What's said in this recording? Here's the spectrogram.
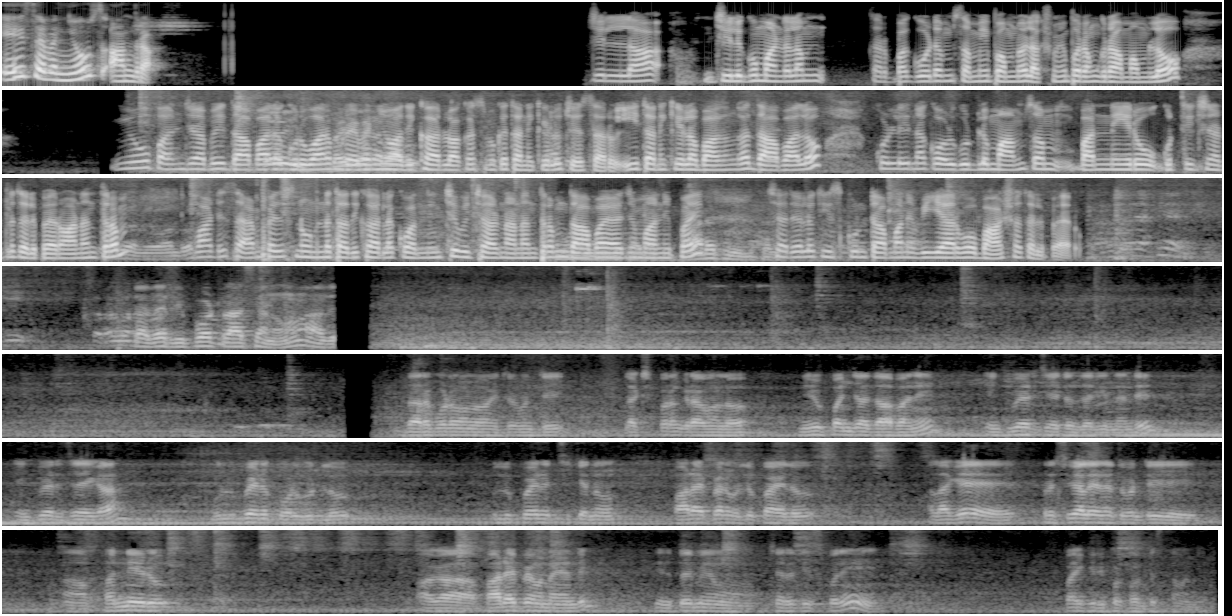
ఏ seven news Andhra. జిల్లా జిలుగు మండలం తర్పగూడెం సమీపంలో లక్ష్మీపురం గ్రామంలో న్యూ పంజాబీ దాబాలో గురువారం రెవెన్యూ అధికారులు ఆకస్మిక తనిఖీలు చేశారు. ఈ తనిఖీలో భాగంగా దాబాలో కుళ్ళిన కోడిగుడ్లు మాంసం పన్నీరు గుర్తించినట్లు తెలిపారు. అనంతరం వాటి శాంపిల్స్ను ఉన్నతాధికారులకు అందించి విచారణ అనంతరం దాబా యాజమానిపై చర్యలు తీసుకుంటామని వీఆర్ఓ భాష తెలిపారు. అదే రిపోర్ట్ రాశాను. అది ధరగూడెంలో ఇటువంటి లక్ష్మీపురం గ్రామంలో న్యూ పంజా దాబాని ఎంక్వైరీ చేయడం జరిగిందండి. ఎంక్వైరీ చేయగా ఉల్లిపోయిన కోడిగుడ్లు ఉల్లిపోయిన చికెను పాడైపోయిన ఉల్లిపాయలు అలాగే ఫ్రెష్గా లేనటువంటి పన్నీరు బాగా పాడైపోయి ఉన్నాయండి. దీనిపై మేము చర్య తీసుకొని పైకి రిపోర్ట్ పంపిస్తామండి.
